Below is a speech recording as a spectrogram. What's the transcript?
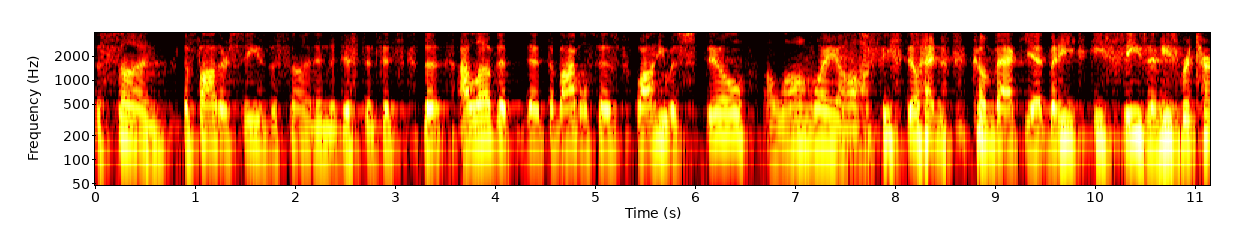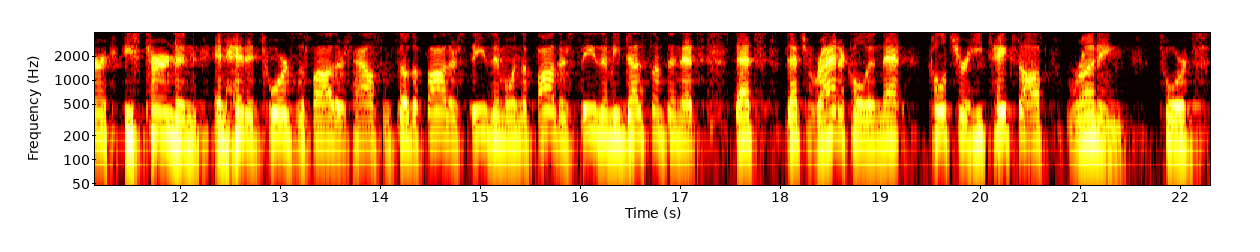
the son, the father sees the son in the distance. It's the I love that, that the Bible says while he was still a long way off, he still hadn't come back yet, but he he sees him. He's returned, he's turned and, and headed towards the father's house. And so the father sees him. When the father sees him, he does something that's that's that's radical in that culture. He takes off running towards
